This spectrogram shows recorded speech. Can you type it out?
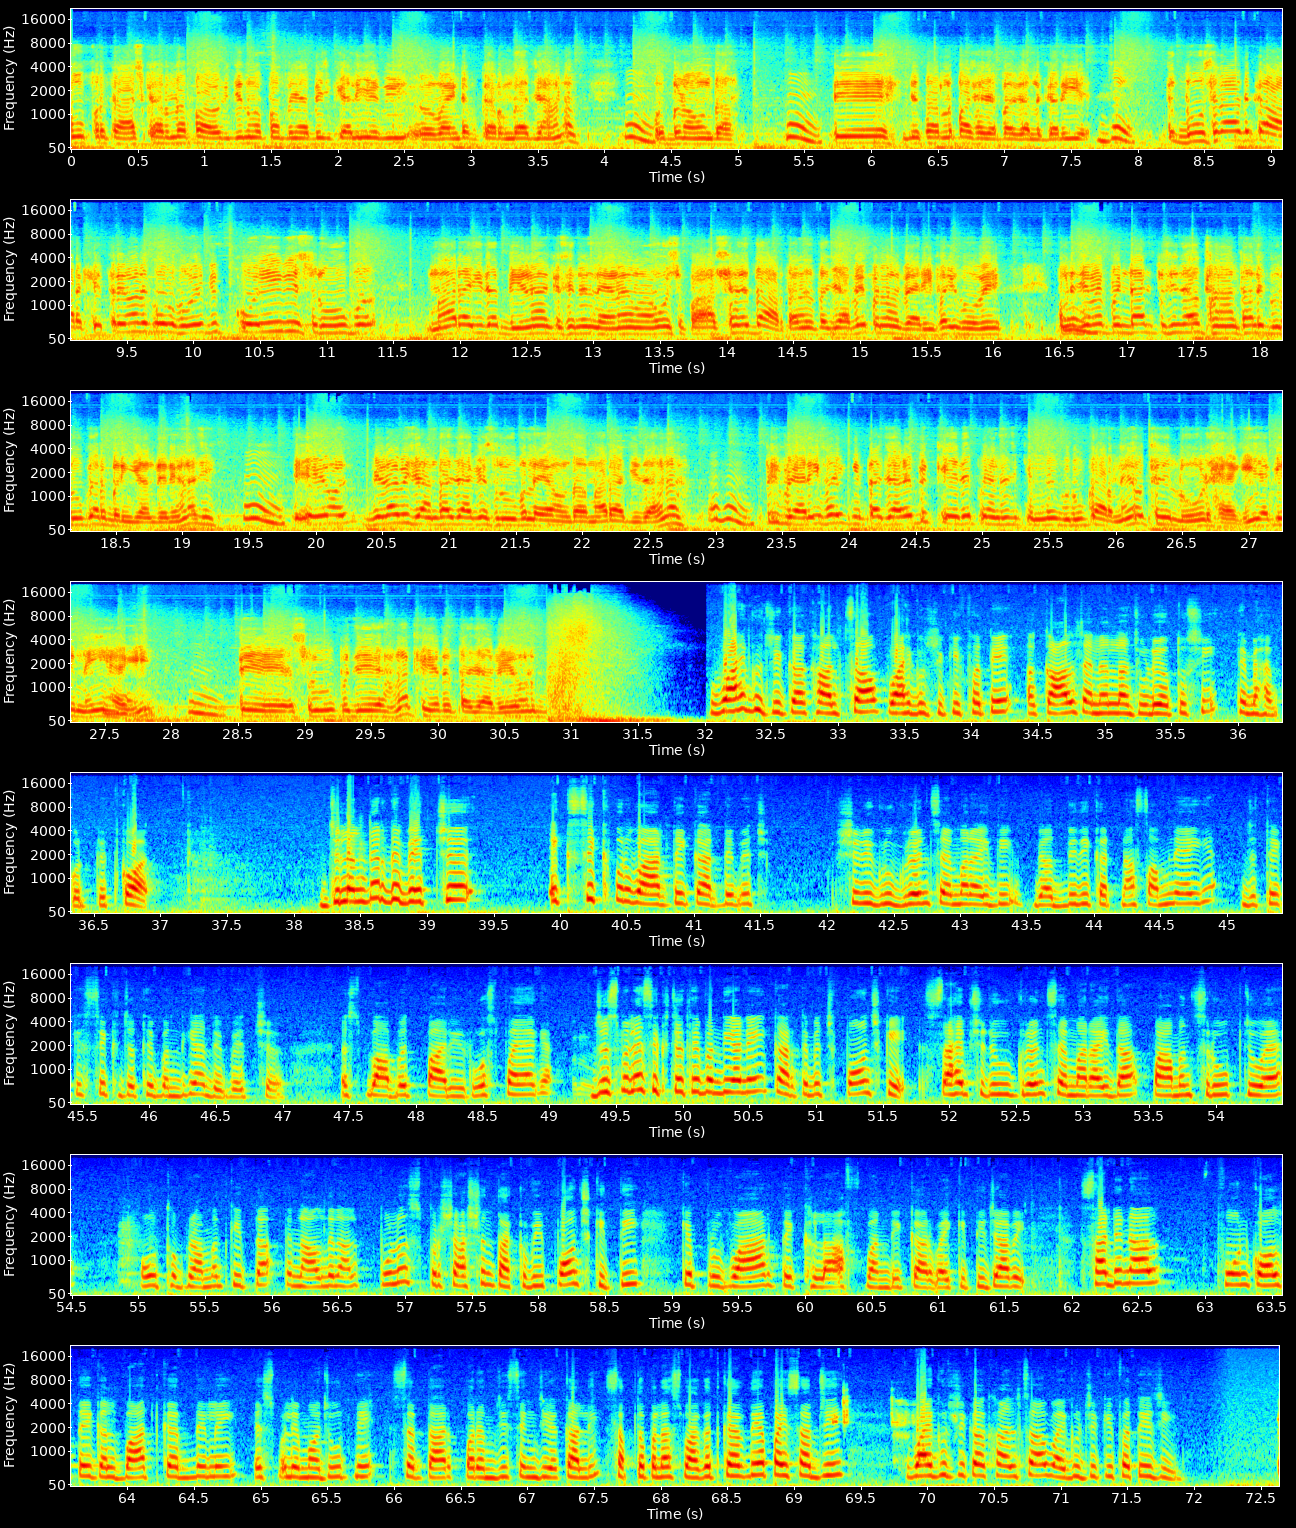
ਉਹ ਪ੍ਰਕਾਸ਼ ਕਰਨ ਦਾ ਭਾਵ ਜਿਹਨੂੰ ਆਪਾਂ ਪੰਜਾਬੀ ਚ ਕਹਿ ਲਈਏ ਵੀ ਵਾਈਂਡ ਅਪ ਕਰਨ ਦਾ ਜਾਂ ਹਨਾ ਉਹ ਬਣਾਉਣ ਦਾ। ਤੇ ਜੇ ਸਰਲ ਭਾਸ਼ਾ 'ਚ ਆਪਾਂ ਗੱਲ ਕਰੀਏ। ਜੀ। ਤੇ ਦੂਸਰਾ ਅਧਿਕਾਰ ਖੇਤਰ ਇਹਨਾਂ ਦੇ ਕੋਲ ਹੋਵੇ ਵੀ ਕੋਈ ਵੀ ਸਰੂਪ ਮਹਾਰਾਜ ਦਾ ਦੇਣਾ ਕਿਸੇ ਨੇ ਲੈਣਾ ਵਾ ਉਹ ਸਿਫਾਰਸ਼ਾਂ ਦੇ ਆਧਾਰ ਤੇ ਦਿੱਤਾ ਜਾਵੇ ਪਹਿਲਾਂ ਵੈਰੀਫਾਈ ਹੋਵੇ। ਹੁਣ ਜਿਵੇਂ ਪਿੰਡਾਂ 'ਚ ਤੁਸੀਂ ਨਾ ਥਾਂ ਥਾਂ ਦੇ ਗੁਰੂ ਘਰ ਬਣੀ ਜਾਂਦੇ ਨੇ ਹਨਾ ਜੀ? ਹੂੰ। ਇਹ ਜਿਹੜਾ ਵੀ ਜਾਂਦਾ ਜਾ ਕੇ ਸਰੂਪ ਲੈ ਆਉਂਦਾ ਮਹਾਰਾਜ ਜੀ ਦਾ ਹਨਾ? ਹੂੰ। ਵੀ ਵੈਰੀਫਾਈ ਕੀਤਾ ਜਾਵੇ ਵੀ ਕਿਹੜੇ ਪਿੰਡ 'ਚ ਕਿੰਨੇ ਗੁਰੂ ਘਰ ਨੇ ਉੱਥੇ ਲੋੜ ਹੈਗੀ ਆ ਕਿ ਨਹੀਂ ਹੈਗੀ। ਹੂੰ। ਤੇ ਸਰੂਪ ਜੇ ਹਨਾ ਫੇਰ ਦਿੱਤਾ ਜਾਵੇ ਹੁਣ ਵਾਹਿਗੁਰੂ ਜੀ ਕਾ ਖਾਲਸਾ ਵਾਹਿਗੁਰੂ ਜੀ ਕੀ ਫਤਿਹ। ਅਕਾਲ ਚੈਨਲ ਨਾਲ ਜੁੜੇ ਹੋ ਤੁਸੀਂ ਤੇ ਮੈਂ ਹਾਂ ਗੁਰਪ੍ਰੀਤ ਕੌਰ। ਜਲੰਧਰ ਦੇ ਵਿੱਚ ਇੱਕ ਸਿੱਖ ਪਰਿਵਾਰ ਦੇ ਘਰ ਦੇ ਵਿੱਚ ਸ੍ਰੀ ਗੁਰੂ ਗ੍ਰੰਥ ਸਾਹਿਬ ਮਹਾਰਾਜ ਦੀ ਬੇਅਦਬੀ ਦੀ ਘਟਨਾ ਸਾਹਮਣੇ ਆਈ ਹੈ ਜਿੱਥੇ ਕਿ ਸਿੱਖ ਜਥੇਬੰਦੀਆਂ ਦੇ ਵਿੱਚ ਇਸ ਬਾਬਤ ਭਾਰੀ ਰੋਸ ਪਾਇਆ ਗਿਆ। ਜਿਸ ਵੇਲੇ ਸਿੱਖ ਜਥੇਬੰਦੀਆਂ ਨੇ ਘਰ ਦੇ ਵਿੱਚ ਪਹੁੰਚ ਕੇ ਸਾਹਿਬ ਸ੍ਰੀ ਗੁਰੂ ਗ੍ਰੰਥ ਸਾਹਿਬ ਮਹਾਰਾਜ ਦਾ ਪਾਵਨ ਸਰੂਪ ਜੋ ਹੈ ਉਹ ਉੱਥੋਂ ਬਰਾਮਦ ਕੀਤਾ ਤੇ ਨਾਲ ਦੇ ਨਾਲ ਪੁਲਿਸ ਪ੍ਰਸ਼ਾਸਨ ਤੱਕ ਵੀ ਪਹੁੰਚ ਕੀਤੀ ਕਿ ਪਰਿਵਾਰ ਦੇ ਖਿਲਾਫ ਬਣਦੀ ਕਾਰਵਾਈ ਕੀਤੀ ਜਾਵੇ। ਸਾਡੇ ਨਾਲ ਫੋਨ ਕਾਲ ਤੇ ਗੱਲਬਾਤ ਕਰਨ ਦੇ ਲਈ ਇਸ ਵੇਲੇ ਮੌਜੂਦ ਨੇ ਸਰਦਾਰ ਪਰਮਜੀਤ ਸਿੰਘ ਜੀ ਅਕਾਲੀ। ਸਭ ਤੋਂ ਪਹਿਲਾਂ ਸਵਾਗਤ ਕਰਦੇ ਆ ਭਾਈ ਸਾਹਿਬ ਜੀ। ਵਾਹਿਗੁਰੂ ਜੀ ਕਾ ਖਾਲਸਾ ਵਾਹਿਗੁਰੂ ਜੀ ਕੀ ਫਤਿਹ ਜੀ।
